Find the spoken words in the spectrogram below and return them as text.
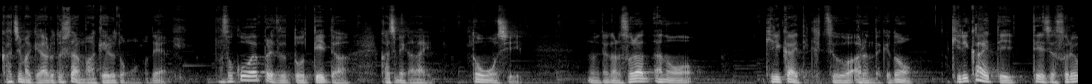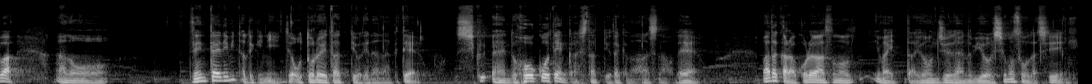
勝ち負けあるとしたら負けると思うのでそこをやっぱりずっと追っていた勝ち目がないと思うしうんだからそれはあの切り替えていく必要はあるんだけど切り替えていってじゃあそれはあの全体で見た時にじゃあ衰えたっていうわけではなくて方向転換したっていうだけの話なのでまあ、だからこれはその今言った40代の美容師もそうだし例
